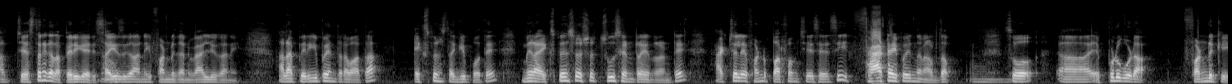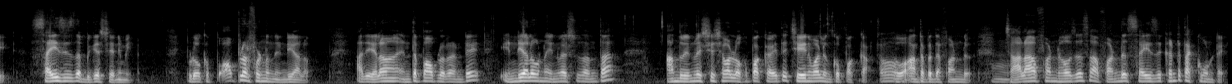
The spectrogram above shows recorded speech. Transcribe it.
అది చేస్తేనే కదా పెరిగేది. సైజ్ కానీ ఫండ్ కానీ వాల్యూ కానీ. అలా పెరిగిపోయిన తర్వాత ఎక్స్పెన్స్ తగ్గిపోతే మీరు ఆ ఎక్స్పెన్స్ రేషియో చూసి ఎంటర్ అయినారంటే యాక్చువల్లీ ఫండ్ పర్ఫామ్ చేసేసి ఫ్యాట్ అయిపోయిందని అర్థం. సో ఎప్పుడు కూడా ఫండ్కి size is the biggest enemy. ఇప్పుడు ఒక పాపులర్ ఫండ్ ఉంది ఇండియాలో. అది ఎలా ఎంత పాపులర్ అంటే ఇండియాలో ఉన్న ఇన్వెస్టర్స్ అంతా అందులో ఇన్వెస్ట్ చేసే వాళ్ళు ఒక పక్క అయితే చేయని వాళ్ళు ఇంకో పక్క. అంత పెద్ద ఫండ్. చాలా ఫండ్ హౌసెస్ ఆ ఫండ్ సైజ్ కంటే తక్కువ ఉంటాయి.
